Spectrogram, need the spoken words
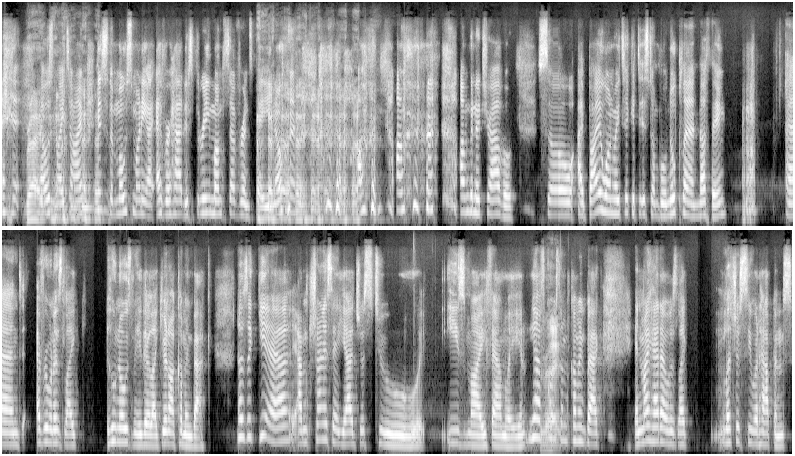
Right. that was my time. This is the most money I ever had is three months severance pay, you know? I'm, I'm, I'm going to travel. So I buy a one way ticket to Istanbul, no plan, nothing. And everyone is like, who knows me? They're like, you're not coming back. And I was like, yeah, I'm trying to say, yeah, just to ease my family. You know, yeah, of course I'm coming back. In my head, I was like, let's just see what happens.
